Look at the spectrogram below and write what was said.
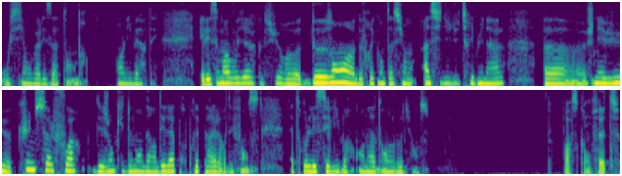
ou si on va les attendre en liberté. Et laissez-moi vous dire que sur euh, deux ans euh, de fréquentation assidue du tribunal, je n'ai vu qu'une seule fois des gens qui demandaient un délai pour préparer leur défense être laissés libres en attendant l'audience. Parce qu'en fait,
